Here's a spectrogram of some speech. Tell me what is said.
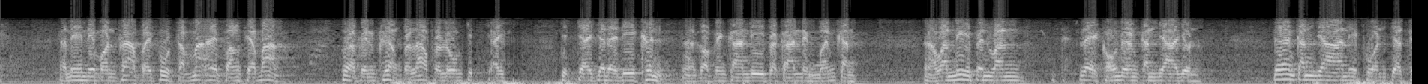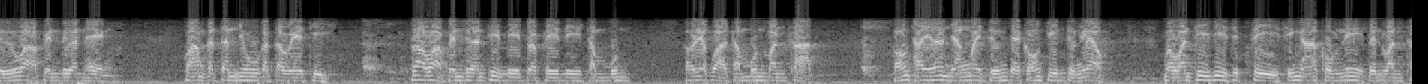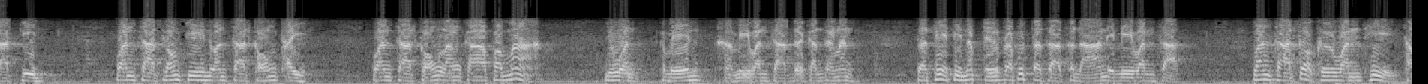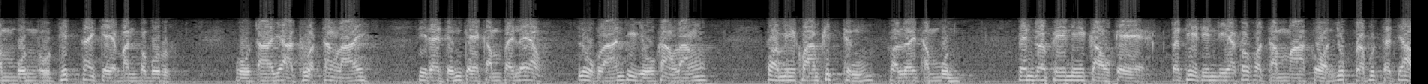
อันนี้นิมนต์พระไปพูดธรรมะให้ฟังเสียบ้าง เพื่อเป็นเครื่องประเล่าประโลมจิตใจ จิตใจจะได้ดีขึ้นก็เป็นการดีประการหนึ่งเหมือนกันวันนี้เป็นวันแรกของเดือนกันยายน เดือนกันยานี่ควรจะถือว่าเป็นเดือนแห่ง ความกตัญญูกตเวทีเพราะว่าเป็นเดือนที่มีประเพณีทำบุญเขาเรียกว่าทำบุญวันศาสตร์ ของไทยนั้นยังไม่ถึงแต่ของจีนถึงแล้ว เมื่อวันที่ 24 สิงหาคมนี้เป็นวันศาสตร์จีน วันศาสตร์ของจีน วันศาสตร์ของไทย วันศาสตร์ของลังกาพม่ายวนเขมรมีวันศาสตร์ด้วยกันทั้งนั้น ประเทศที่นับถือพระพุทธศาสนาเนี่มีวันศาสตร์วันศาสตร์ก็คือวันที่ทำบุญอุทิศให้แก่บรรพบุรุษ ปู่ตายาทวดทั้งหลาย ที่ได้ถึงแก่กรรมไปแล้ว ลูกหลานที่อยู่ข้างหลัง ก็มีความคิดถึงก็เลยทำบุญ เป็นประเพณีเก่าแก่ ประเทศอินเดียก็ก็ทำมาก่อนยุคพระพุทธเจ้า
